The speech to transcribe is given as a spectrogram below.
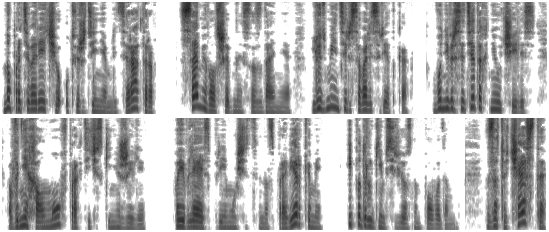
Но противоречия утверждениям литераторов, сами волшебные создания людьми интересовались редко, в университетах не учились, вне холмов практически не жили, появляясь преимущественно с проверками и по другим серьезным поводам. Зато часто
